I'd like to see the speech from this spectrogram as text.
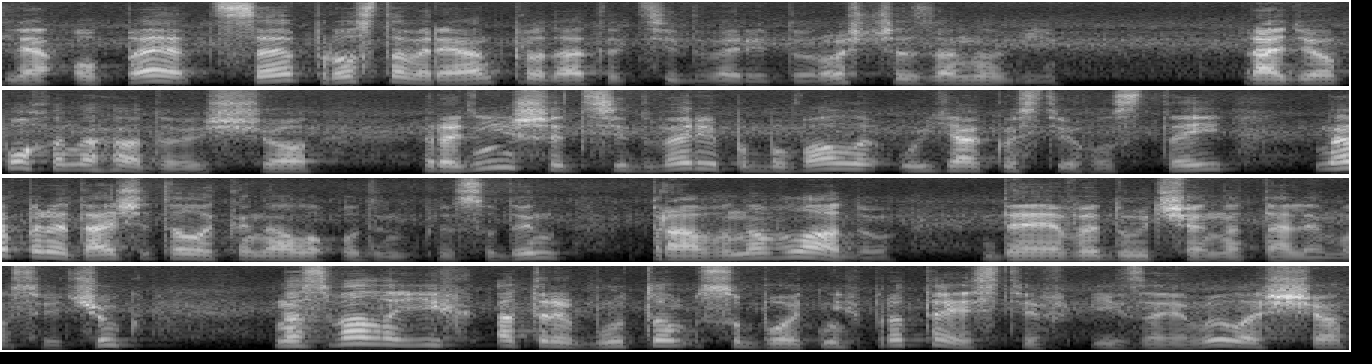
Для ОП це просто варіант продати ці двері дорожче за нові. Радіо Епоха нагадує, що раніше ці двері побували у якості гостей на передачі телеканалу 1 плюс 1 Право на владу, де ведуча Наталя Мосейчук назвала їх атрибутом суботніх протестів і заявила, що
